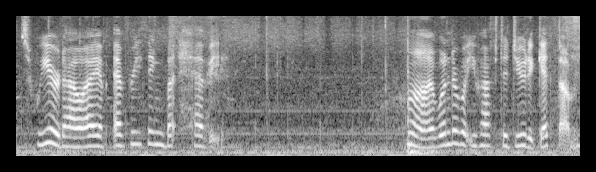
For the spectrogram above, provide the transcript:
It's weird how I have everything but heavy. Huh, I wonder what you have to do to get them.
